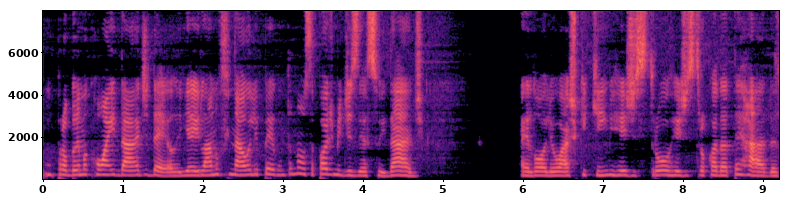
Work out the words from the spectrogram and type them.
um problema com a idade dela. E aí lá no final ele pergunta: Não, você pode me dizer a sua idade? Aí ela, olha, eu acho que quem me registrou, registrou com a data errada.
